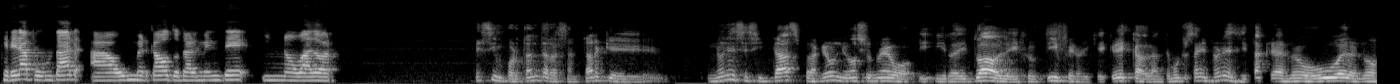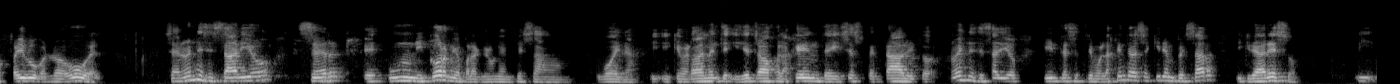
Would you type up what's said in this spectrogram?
querer apuntar a un mercado totalmente innovador. Es importante resaltar que no necesitas, para crear un negocio nuevo y, redituable y fructífero y que crezca durante muchos años, no necesitas crear el nuevo Uber, el nuevo Facebook o el nuevo Google. O sea, no es necesario ser eh, un unicornio para crear una empresa buena y, que verdaderamente y dé trabajo a la gente y sea sustentable y todo. No es necesario irte a ese extremo. La gente a veces quiere empezar y crear eso. Y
